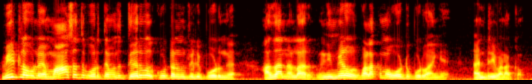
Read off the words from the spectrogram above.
வீட்டில் உள்ள மாதத்துக்கு ஒருத்தன் வந்து தெருவை கூட்டணும்னு சொல்லி போடுங்க. அதுதான் நல்லாயிருக்கும் இனிமேல் ஒரு வழக்கமாக ஓட்டு போடுவாங்க. நன்றி வணக்கம்.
